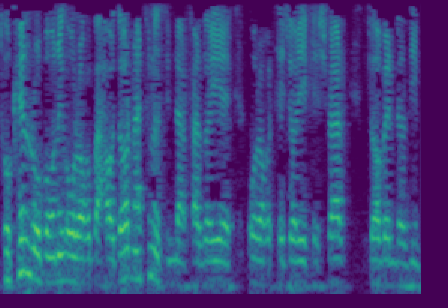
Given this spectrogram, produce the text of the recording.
توکن رو به عنوان اوراق بهادار نتونستیم در فضای اوراق تجاری کشور جا بندازیم.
